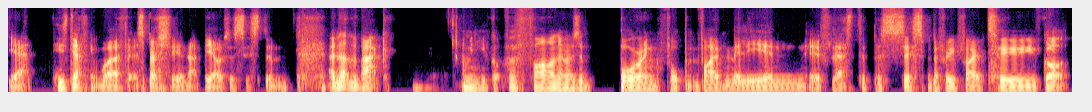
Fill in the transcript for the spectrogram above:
yeah, he's definitely worth it, especially in that Bielsa system. And at the back, I mean, you've got Fofana as a boring 4.5 million if Leicester persists with the 352. You've got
